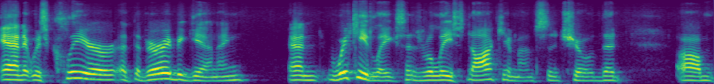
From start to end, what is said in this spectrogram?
And it was clear at the very beginning, and WikiLeaks has released documents that showed that um,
